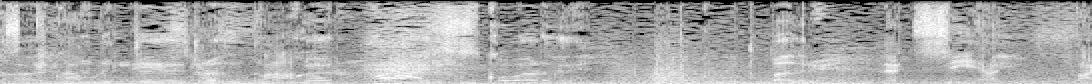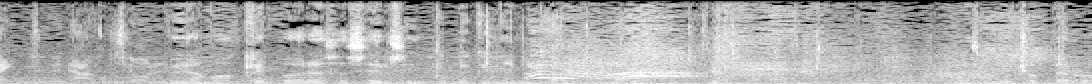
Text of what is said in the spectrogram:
As detrás de una mujer. Eres un cobarde, como tu padre. Veamos qué podrás hacer sin tu pequeña amiga. Pues mucho perro.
